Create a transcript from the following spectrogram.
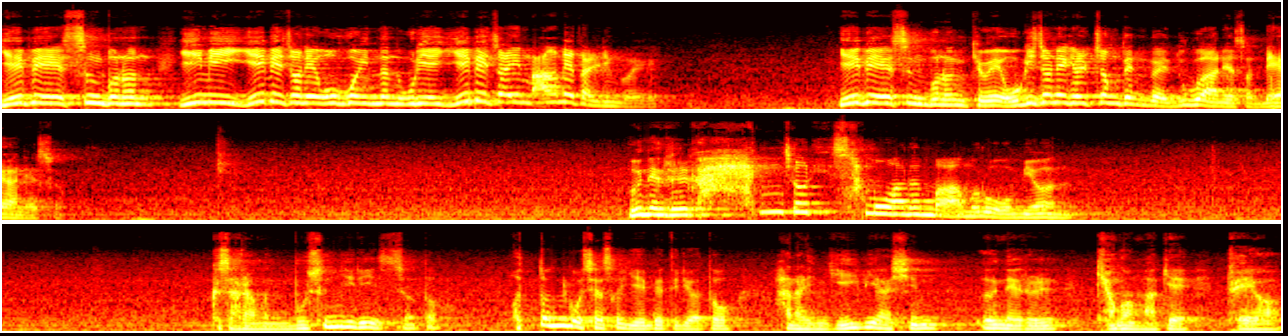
예배의 승부는 이미 예배 전에 오고 있는 우리의 예배자의 마음에 달린 거예요. 예배의 승부는 교회 오기 전에 결정된 거예요. 누구 안에서? 내 안에서. 은혜를 간절히 사모하는 마음으로 오면 그 사람은 무슨 일이 있어도 어떤 곳에서 예배드려도 하나님 예비하신 은혜를 경험하게 되어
